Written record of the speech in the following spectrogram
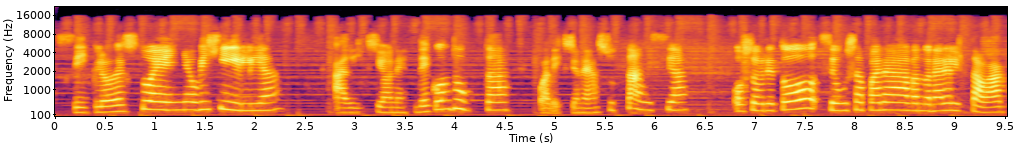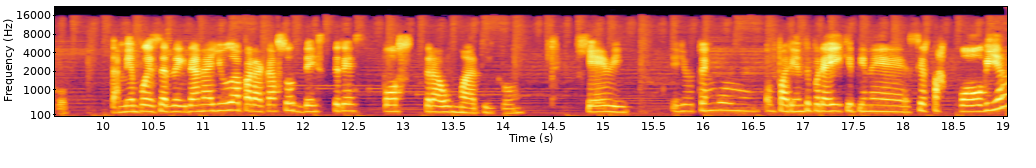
ciclo del sueño, vigilia, adicciones de conducta o adicciones a sustancias, o sobre todo se usa para abandonar el tabaco. También puede ser de gran ayuda para casos de estrés postraumático. Heavy. Yo tengo un, un pariente por ahí que tiene ciertas fobias,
